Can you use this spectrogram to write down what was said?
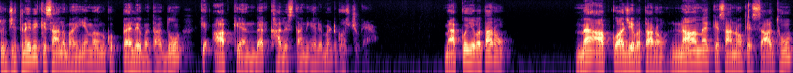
तो जितने भी किसान भाई हैं, मैं उनको पहले बता दूँ कि आपके अंदर खालिस्तानी एलिमेंट घुस चुके हैं। मैं आपको ये बता रहा हूँ, मैं आपको आज ये बता रहा हूँ, ना मैं किसानों के साथ हूँ,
